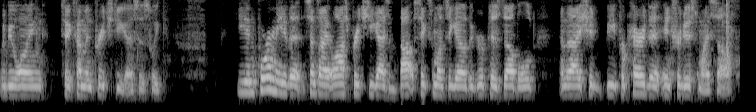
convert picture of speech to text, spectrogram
would be willing to come and preach to you guys this week. He informed me that since I last preached to you guys about six months ago, the group has doubled and that I should be prepared to introduce myself.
